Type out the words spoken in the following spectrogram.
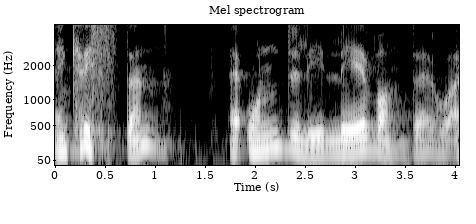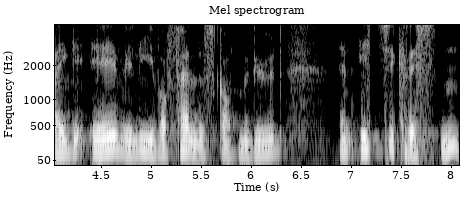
En kristen er åndelig levende og eier evig liv og fellesskap med Gud. En ikke-kristen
